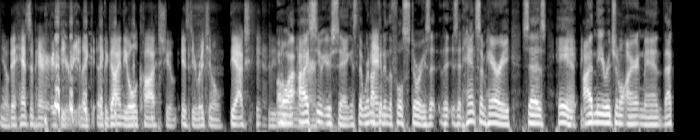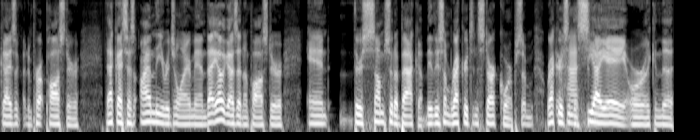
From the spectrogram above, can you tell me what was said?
you know the handsome Harry theory, like, like the guy in the old costume is the original, the actually. the Oh, I, I see what you're saying. Is that we're not And- getting the full story? Is that is that Handsome Harry says, "Hey, Can't. I'm the original Iron Man." That guy's an imposter. That guy says, "I'm the original Iron Man." That other guy's an imposter, and there's some sort of backup. Maybe there's some records in Stark Corp, some records in the has to be. CIA or like in the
